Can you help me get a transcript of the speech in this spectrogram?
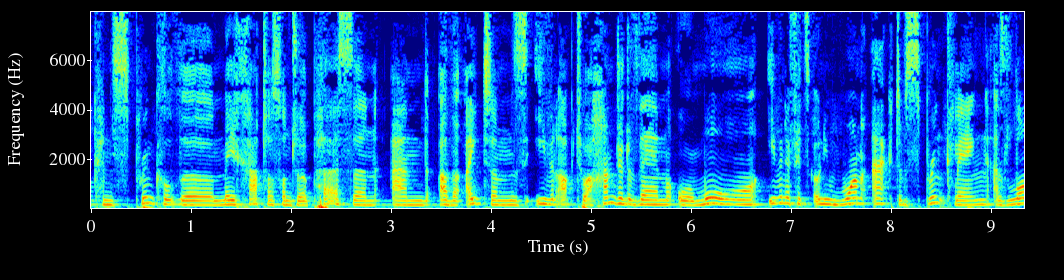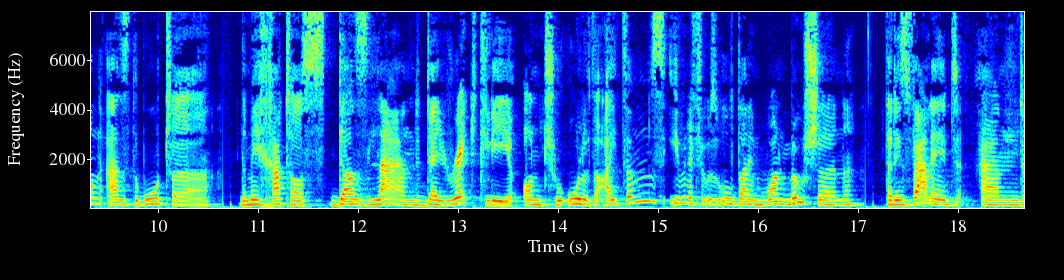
can sprinkle the mechatos onto a person and other items, even up to a hundred of them or more, even if it's only one act of sprinkling, as long as the water, the mechatos, does land directly onto all of the items, even if it was all done in one motion, that is valid and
